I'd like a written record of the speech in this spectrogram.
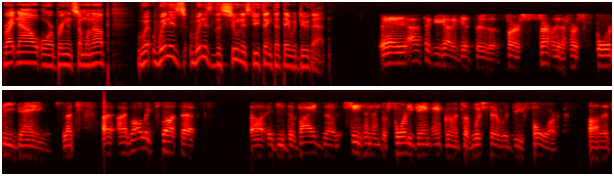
right now or bringing someone up? When is when is the soonest do you think that they would do that? Eh, I think you got to get through the first, certainly the first 40 games. That's I, I've always thought that uh, if you divide the season into 40 game increments, of which there would be four, uh, it's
